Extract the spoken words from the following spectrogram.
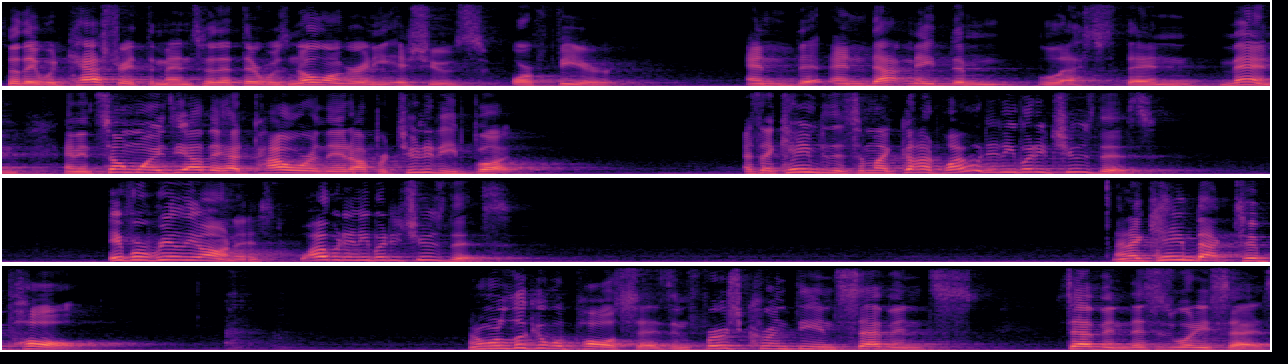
So they would castrate the men so that there was no longer any issues or fear. And, the, and that made them less than men. And in some ways, yeah, they had power and they had opportunity, but as I came to this, I'm like, God, why would anybody choose this? If we're really honest, why would anybody choose this? And I came back to Paul. And I want to look at what Paul says. In 1 Corinthians 7, 7, this is what he says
